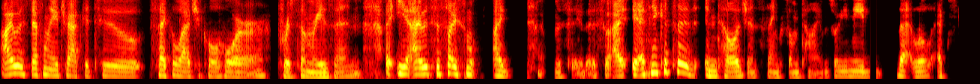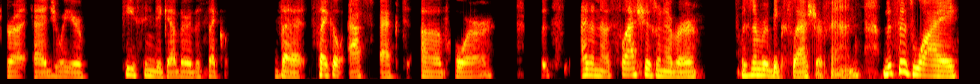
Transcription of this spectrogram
I was definitely attracted to psychological horror for some reason. Uh, yeah, I was just like, I, I'm to say this, but I, I think it's an intelligence thing sometimes, where you need that little extra edge where you're piecing together the psycho, the psycho aspect of horror. But I don't know, slashers were never. Was never a big slasher fan. This is why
